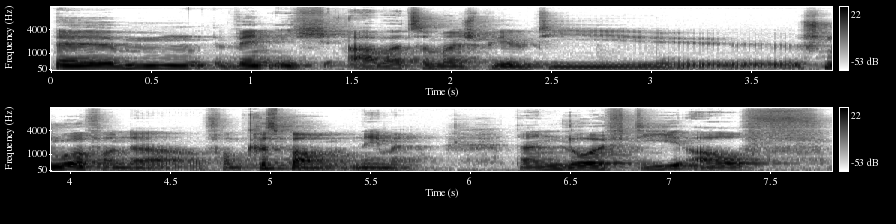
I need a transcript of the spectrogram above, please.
Ähm, wenn ich aber zum Beispiel die Schnur von der, vom Christbaum nehme, dann läuft die auf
